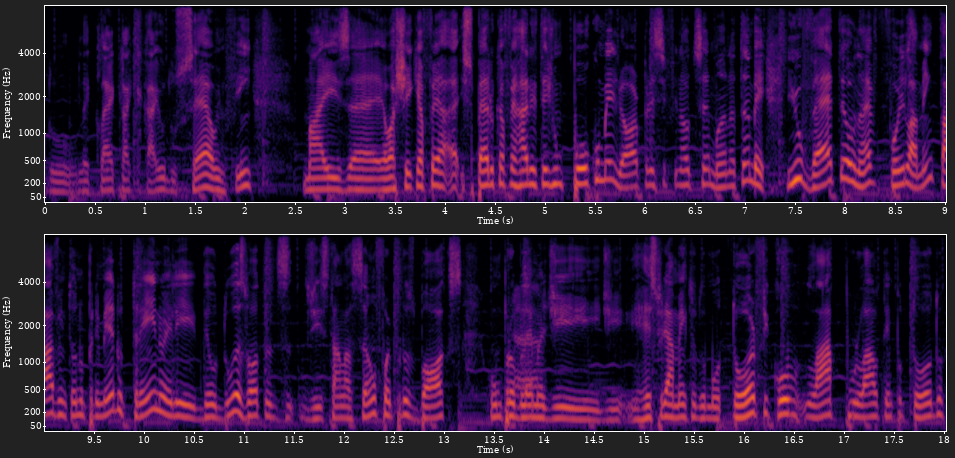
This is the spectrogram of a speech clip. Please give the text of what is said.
do Leclerc que caiu do céu, enfim, Mas é, eu achei que a Ferrari, espero que a Ferrari esteja um pouco melhor para esse final de semana também. E o Vettel, né, foi lamentável. Então no primeiro treino ele deu duas voltas de instalação, foi para os box com um problema é. de, de resfriamento do motor, ficou lá por lá o tempo todo.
